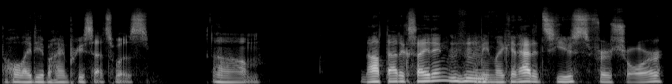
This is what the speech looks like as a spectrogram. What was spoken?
the whole idea behind presets was, um, not that exciting. I Mhm. mean, like it had its use for sure,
